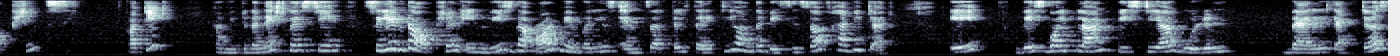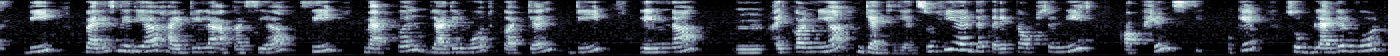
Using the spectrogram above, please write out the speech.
option c got it coming to the next question select the option in which the odd member is encircled correctly on the basis of habitat a baseball plant pistia golden barrel cactus b Vallisneria hydrilla acacia, C. Maple bladderwort cotton, D. Lemna um, Eichhornia dandelion. So here the correct option is option C. Okay. So bladderwort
